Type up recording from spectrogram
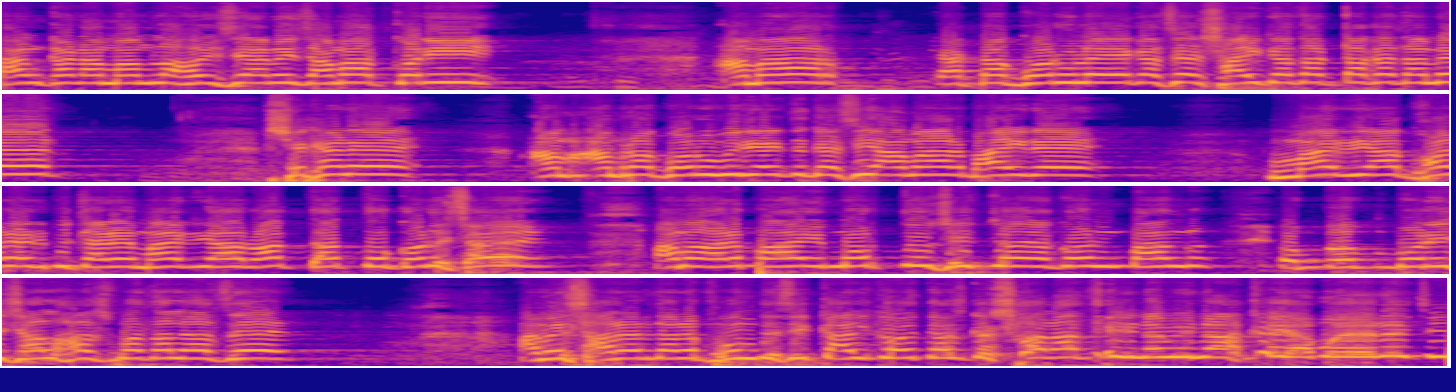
ধান কাটা মামলা হয়েছে আমি জামাত করি। আমার একটা গরু লেগে গেছে, ষাট হাজার টাকা দামের। সেখানে আমরা গরু বিরিয়াইতে গেছি, আমার ভাইরে মারিয়া ঘরের ভিতরে মারিয়া রক্তাক্ত করেছে। আমার ভাই মর্তু সিদ্ধ এখন বরিশাল হাসপাতালে আছে। আমি স্যারের দ্বারা ফোন দিছি কালকে হয়তো আজকে সারাদিন আমি না খাইয়া বয়ে এনেছি।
